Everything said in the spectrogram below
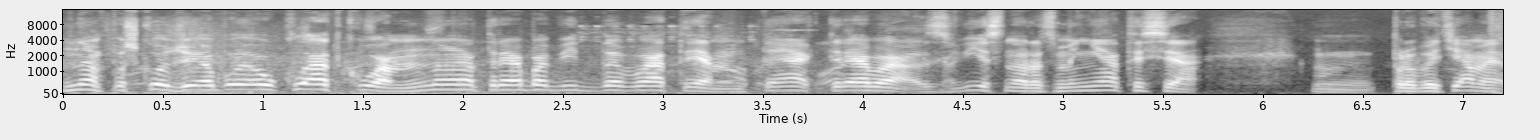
нам пошкоджує боєукладку. Ну, треба віддавати. Так, треба, звісно, розмінятися. Пробиттями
